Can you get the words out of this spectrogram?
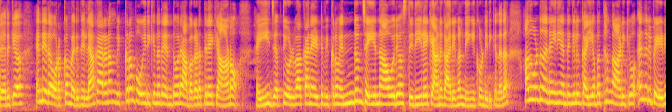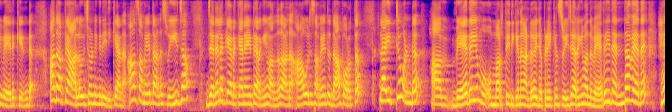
വേദയ്ക്ക് എന്ത് ചെയ്താൽ ഉറക്കം വരുന്നില്ല. കാരണം വിക്രം പോയിരിക്കുന്നത് എന്തോ ഒരു അപകടത്തിലേക്കാണോ? ഈ ജപ്തി ഒഴിവാക്കാനായിട്ട് വിക്രം എന്തും ചെയ്യുന്ന ആ ഒരു സ്ഥിതിയിലേക്കാണ് കാര്യങ്ങൾ നീങ്ങിക്കൊണ്ടിരിക്കുന്നത്. അതുകൊണ്ട് തന്നെ ഇനി എന്തെങ്കിലും കയ്യബദ്ധം കാണിക്കുമോ എന്നൊരു പേടി വേദയ്ക്കുണ്ട് അതൊക്കെ ആലോചിച്ചുകൊണ്ട് ഇങ്ങനെ ഇരിക്കുകയാണ്. ആ സമയത്താണ് ശ്രീജ ജനലൊക്കെ അടയ്ക്കാനായിട്ട് ഇറങ്ങി വന്നതാണ്. ആ ഒരു സമയത്ത് ഇതാ പുറത്ത് ലൈറ്റും ഉണ്ട്. ആ വേദയും ഉമർത്തിയിരിക്കുന്നത് കണ്ടു കഴിഞ്ഞപ്പോഴേക്കും ശ്രീജ ഇറങ്ങി വന്ന് വേദ ഇത് എന്താ വേദ? ഹേ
